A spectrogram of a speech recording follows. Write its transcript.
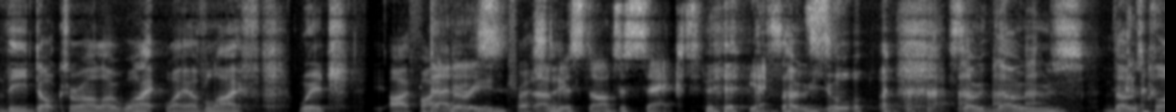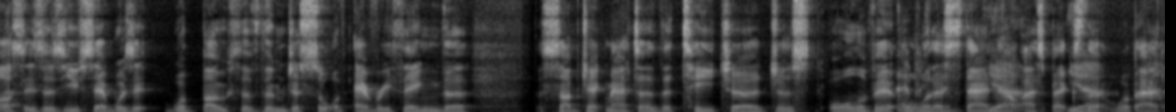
the Dr. Arlo White way of life, which I find That very is, I'm going to start a sect. Yes. So you're, so those those classes, as you said, was it were both of them just sort of everything the the subject matter, the teacher, just all of it, or were there standout Yeah. aspects Yeah. that were bad?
